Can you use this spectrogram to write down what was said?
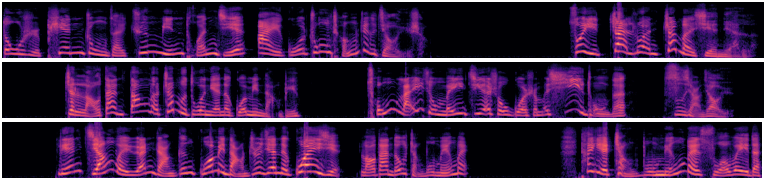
都是偏重在军民团结、爱国忠诚这个教育上，所以战乱这么些年了，这老旦当了这么多年的国民党兵，从来就没接受过什么系统的思想教育，连蒋委员长跟国民党之间的关系，老旦都整不明白，他也整不明白所谓的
